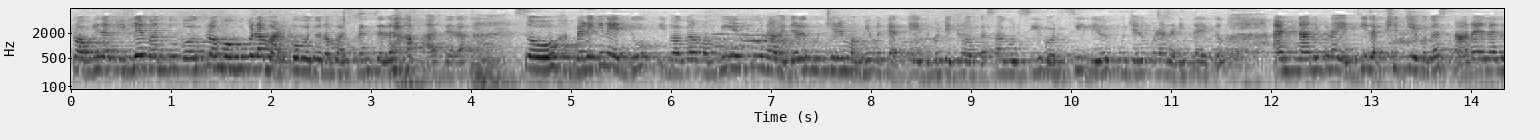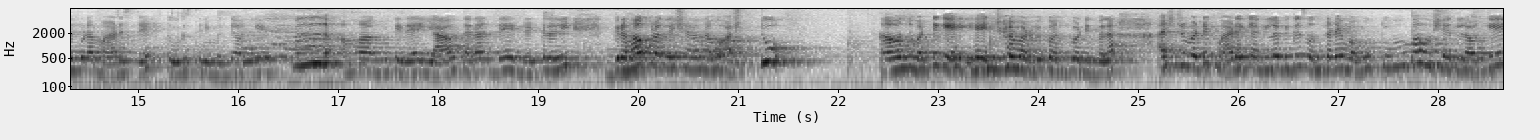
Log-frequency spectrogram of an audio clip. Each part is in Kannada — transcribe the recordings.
ಪ್ರಾಬ್ಲಿ ನಾವು ಇಲ್ಲೇ ಬಂದು ವರ್ಕ್ ಫ್ರಮ್ ಹೋಮು ಕೂಡ ಮಾಡ್ಕೋಬೋದು ನಮ್ಮ ಹಸ್ಬೆಂಡ್ಸ್ ಎಲ್ಲ ಆ ಥರ. ಸೊ ಬೆಳಗ್ಗೆನೇ ಎದ್ದು, ಇವಾಗ ಮಮ್ಮಿ ಅಂತೂ ನಾವು ಎದ್ದೇಳಕ್ಕೆ ಮುಂಚೆನೇ ಮಮ್ಮಿ ಮತ್ತು ಅತ್ತೆ ಎದ್ಬಿಟ್ಟಿದ್ರು. ಅವ್ರು ಕಸ ಗುಡಿಸಿ ಹೊರಿಸಿ ದೇವ್ರ ಪೂಜೆನೂ ಕೂಡ ನಡೀತಾ ಇತ್ತು. ಆ್ಯಂಡ್ ನಾನು ಕೂಡ ಎದ್ದು ಲಕ್ಷಕ್ಕೆ ಇವಾಗ ಸ್ನಾನ ಎಲ್ಲನೂ ಕೂಡ ಮಾಡಿಸ್ದೆ, ತೋರಿಸ್ತೀನಿ ಮುಂದೆ. ಅವನಿಗೆ ಫುಲ್ ಅಮ್ಮ ಆಗ್ಬಿಟ್ಟಿದೆ. ಯಾವ ಥರ ಅಂದರೆ ಲಿಟ್ರಲಿ ಗೃಹ ಪ್ರವೇಶನ ನಾವು ಅಷ್ಟು ಆ ಒಂದು ಮಟ್ಟಿಗೆ ಎಂಜಾಯ್ ಮಾಡಬೇಕು ಅಂದ್ಕೊಂಡಿದ್ವಲ್ಲ ಅಷ್ಟ್ರ ಮಟ್ಟಿಗೆ ಮಾಡೋಕ್ಕೆ ಆಗಿಲ್ಲ ಬಿಕಾಸ್ ಒಂದು ಕಡೆ ಮಗು ತುಂಬ ಹುಷಾರಿಲ್ಲ. ಅವ್ನಿಗೆ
